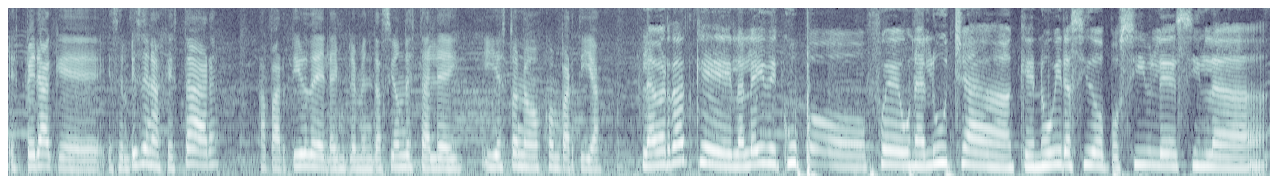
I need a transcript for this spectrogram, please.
espera que, que se empiecen a gestar a partir de la implementación de esta ley. Y esto nos compartía. La verdad que la ley de cupo fue una lucha que no hubiera sido posible sin la,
